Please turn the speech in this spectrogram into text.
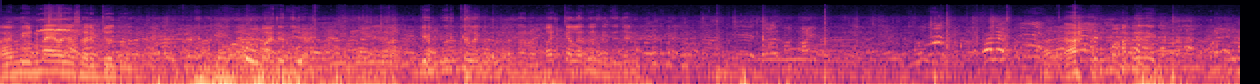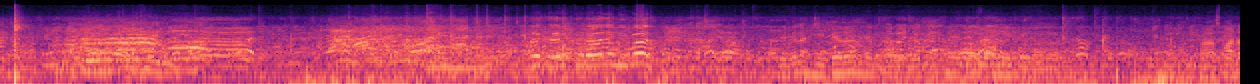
Amin main aja sering jodoh. Macam dia. Game buruk kalau kan? Nara mat kalau tuh sih jadi. Ah, mana? Ah, terus terus ada nih bos pala hater ang dyan pa. Wala pa yung hater ang dyan. Mga smada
